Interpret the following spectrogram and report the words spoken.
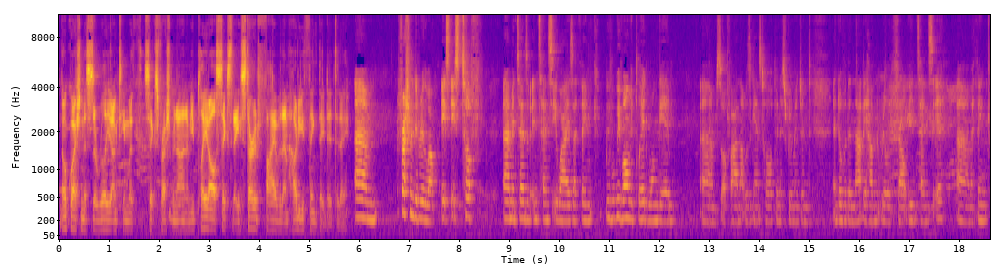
No question, this is a really young team with six freshmen on them. You played all six today. You started five of them. How do you think they did today? Um, freshmen did really well. It's it's tough um, in terms of intensity wise. I think we've we've only played one game um, so far, and that was against Hope in a scrimmage, and and other than that, they haven't really felt the intensity. Um, I think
